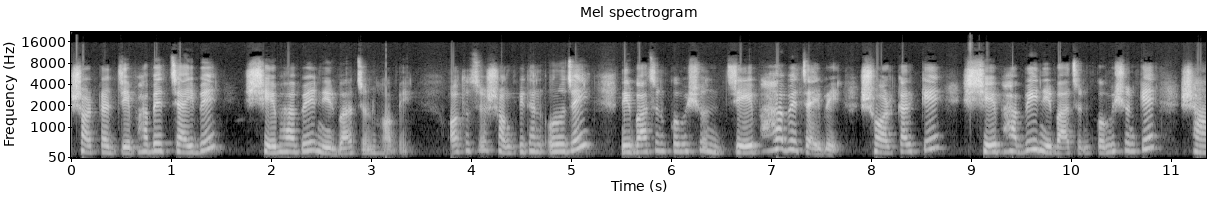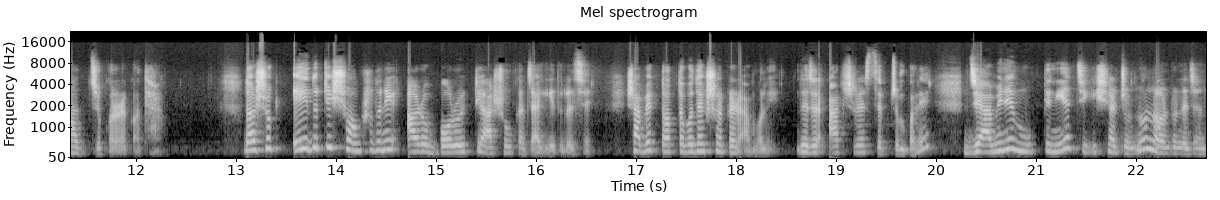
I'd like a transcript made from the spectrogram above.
সরকার যেভাবে চাইবে, সেভাবে নির্বাচন হবে। অথচ সংবিধান অনুযায়ী নির্বাচন কমিশন যেভাবে চাইবে, সরকারকে সেভাবেই নির্বাচন কমিশনকে সাহায্য করার কথা। দর্শক, এই দুটি সংশোধনী আরও বড় একটি আশঙ্কা জাগিয়ে তুলেছে। সাবেক তত্ত্বাবধায়ক সরকারের আমলে দুই সালের সেপ্টেম্বরে জামিনে মুক্তি নিয়ে চিকিৎসার জন্য লন্ডনে যান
